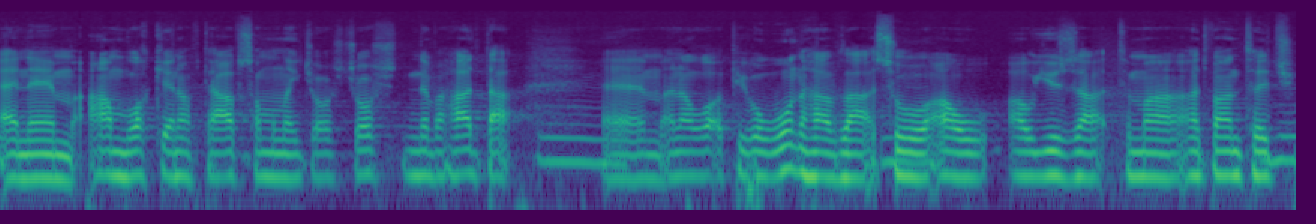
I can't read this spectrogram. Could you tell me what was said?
And um, I'm lucky enough to have someone like Josh. Josh never had that. Um, and a lot of people won't have that. So I'll I'll use that to my advantage.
